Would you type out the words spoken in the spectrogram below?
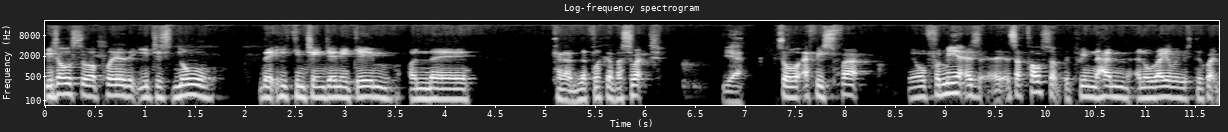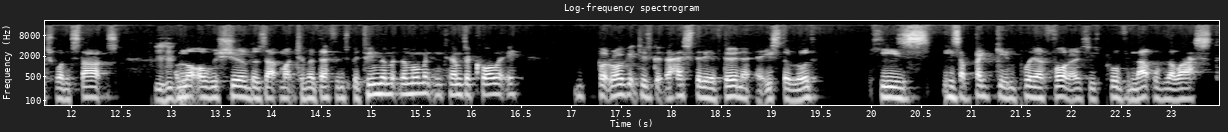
He's also a player that you just know that he can change any game on the kind of the flick of a switch. Yeah. So if he's fit, you know, for me it is, it's a toss up between him and O'Riley as to which one starts. Mm-hmm. I'm not always sure there's that much of a difference between them at the moment in terms of quality. But Rogic has got the history of doing it at Easter Road. He's he's a big game player for us. He's proven that over the last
